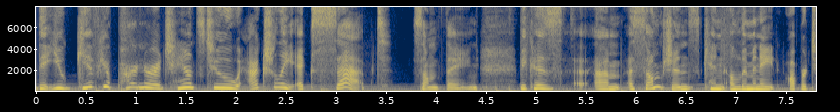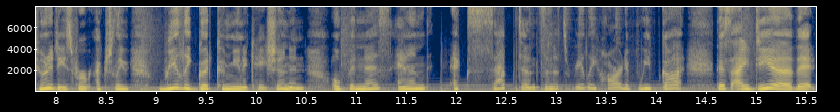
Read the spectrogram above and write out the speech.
that you give your partner a chance to actually accept something because um, assumptions can eliminate opportunities for actually really good communication and openness and acceptance. And it's really hard if we've got this idea that,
